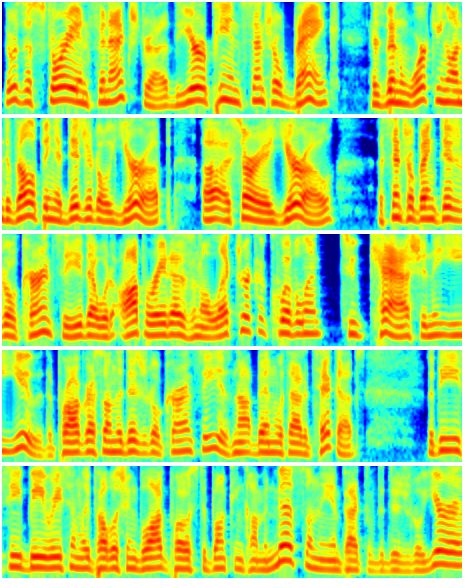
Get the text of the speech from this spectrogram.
There was a story in FinExtra. The European Central Bank has been working on developing a digital Europe, uh, sorry, a euro, a central bank digital currency that would operate as an electric equivalent to cash in the EU. The progress on the digital currency has not been without its hiccups with the ECB recently publishing blog posts debunking common myths on the impact of the digital euro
